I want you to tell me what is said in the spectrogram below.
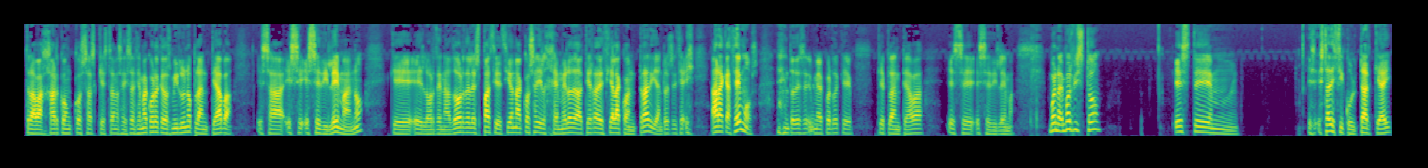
trabajar con cosas que están a esa distancia. Me acuerdo que 2001 planteaba esa, ese, ese dilema, ¿no? que el ordenador del espacio decía una cosa y el gemelo de la Tierra decía la contraria. Entonces decía, ¿ahora qué hacemos? Entonces eh, me acuerdo que, planteaba ese, dilema. Bueno, hemos visto este, mm, esta dificultad que hay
